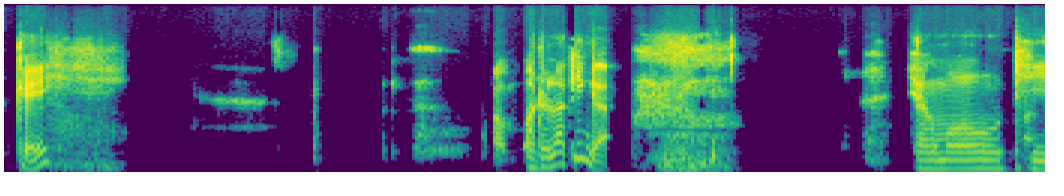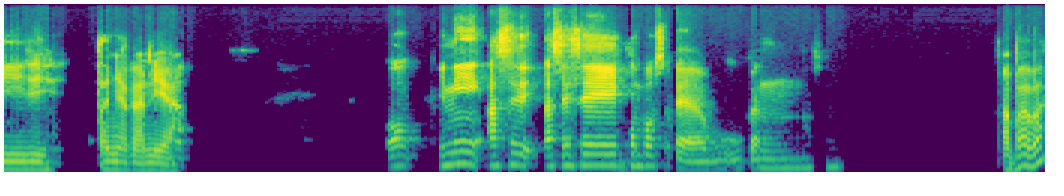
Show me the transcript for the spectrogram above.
oke okay. ada lagi nggak yang mau ditanyakan ya oh ini AC, ACC kompos eh bukan apa apa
